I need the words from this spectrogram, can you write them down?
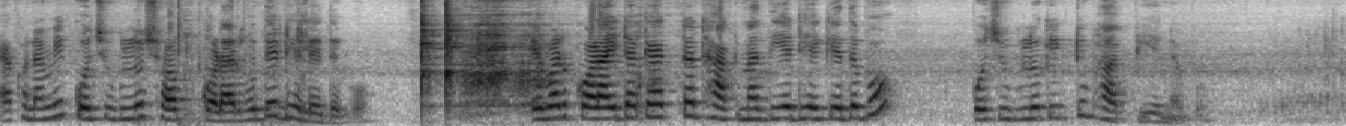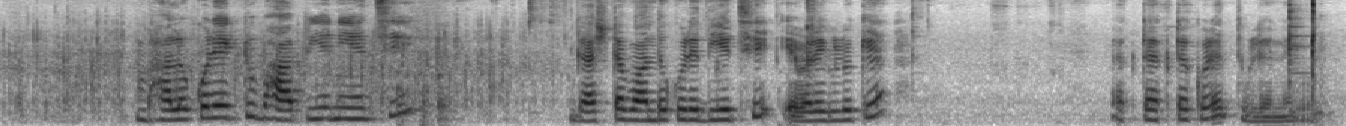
এখন আমি কচুগুলো সব কড়ার মধ্যে ঢেলে দেব। এবার কড়াইটাকে একটা ঢাকনা দিয়ে ঢেকে দেব। কচুগুলোকে একটু ভাপিয়ে নেব। ভালো করে একটু ভাপিয়ে নিয়েছি। গ্যাসটা বন্ধ করে দিয়েছি। এবার এগুলোকে একটা একটা করে তুলে নেব।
